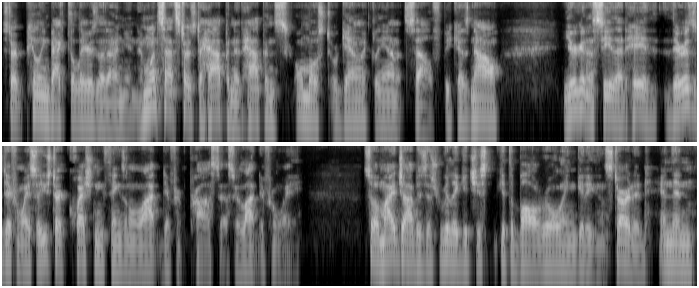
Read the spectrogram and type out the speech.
start peeling back the layers of that onion. And once that starts to happen, it happens almost organically on itself because now you're going to see that, hey, there is a different way. So you start questioning things in a lot different process or a lot different way. So my job is just really get you get the ball rolling, getting started, and then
